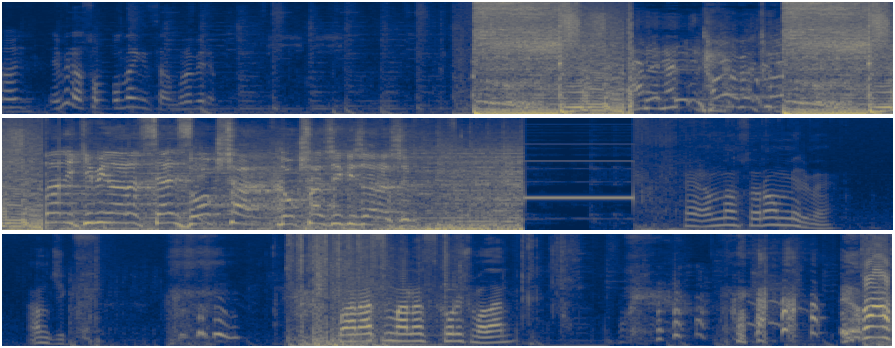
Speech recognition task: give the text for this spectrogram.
An Emirhan soldan git sen bura benim. Lan 2000 arası sen 90 98 arası. He, ondan sonra 11 mi? Amcık. manası manası konuşma lan. Ah!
